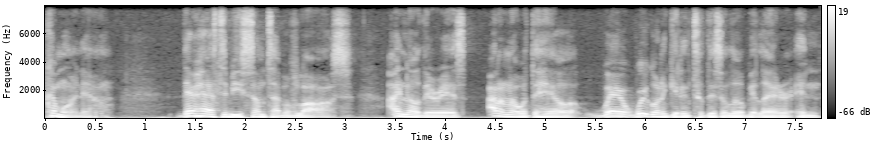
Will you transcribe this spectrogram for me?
Come on now. There has to be some type of laws. I know there is. I don't know what the hell. Where we're going to get into this a little bit later, and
